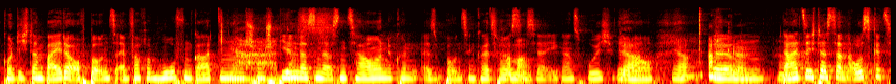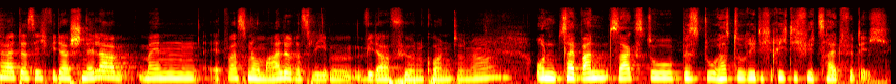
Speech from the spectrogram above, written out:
konnte ich dann beide auch bei uns einfach im Hof, im Garten Ja, schon spielen lassen. Da ist ein Zaun. können- Also bei uns in Karlshorst Hammer. ist ja eh ganz ruhig. Ja, Genau. ja. Ach, ähm. Ja. Da hat sich das dann ausgezahlt, dass ich wieder schneller mein etwas normaleres Leben wieder führen konnte. Ne? Und seit wann sagst du, bist du, hast du richtig, richtig viel Zeit für dich?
